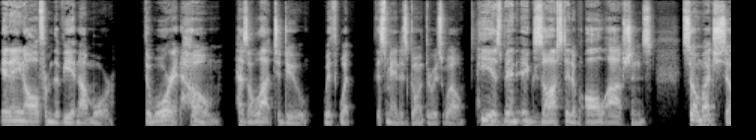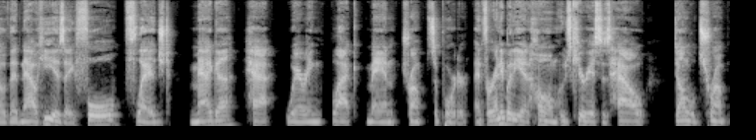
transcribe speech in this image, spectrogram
it ain't all from the Vietnam War. The war at home has a lot to do with what this man is going through as well. He has been exhausted of all options, so much so that now he is a full-fledged MAGA hat wearing black man Trump supporter. And for anybody at home who's curious as how Donald Trump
